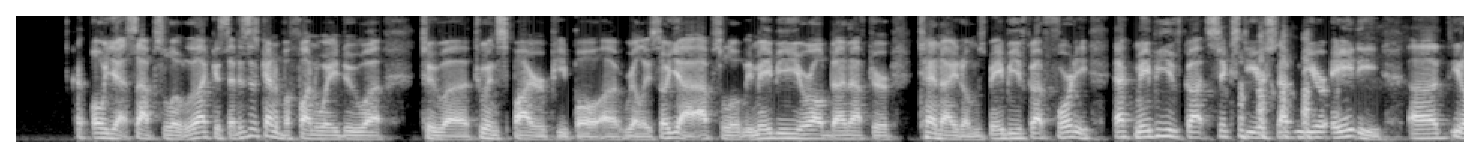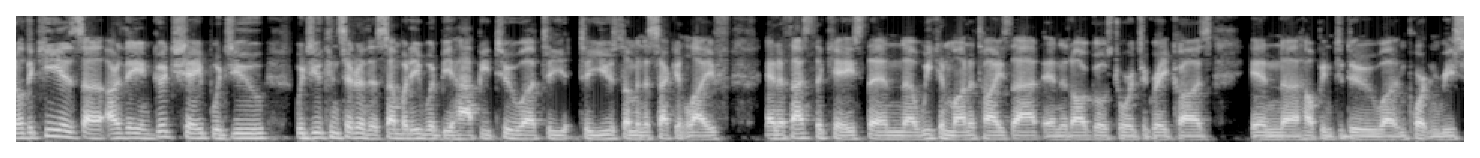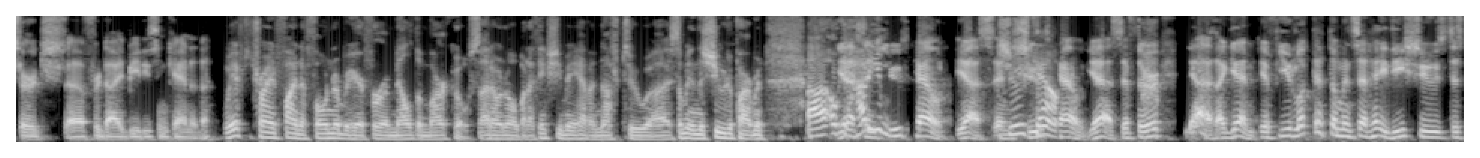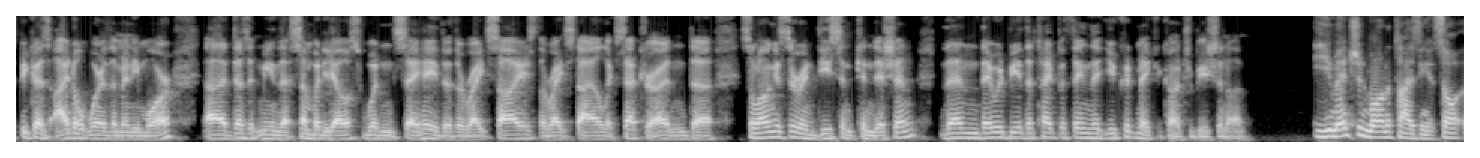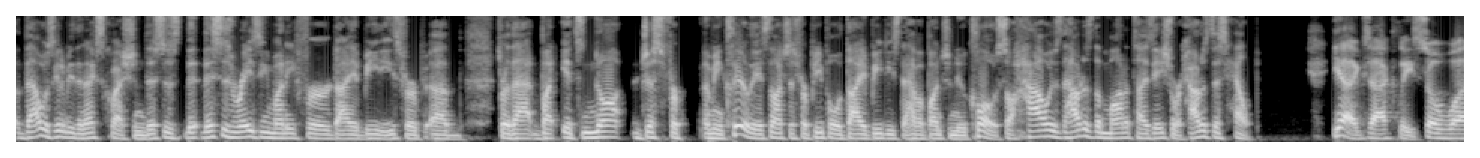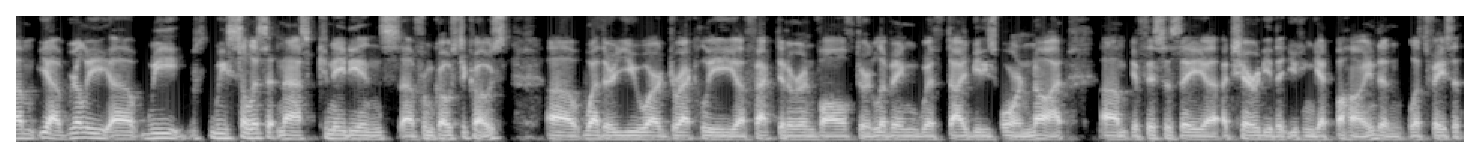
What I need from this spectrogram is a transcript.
Oh yes, absolutely. Like I said, this is kind of a fun way to uh, to uh, to inspire people, uh, really. So yeah, absolutely. Maybe you're all done after ten items. Maybe you've got forty. Heck, maybe you've got sixty or seventy or eighty. Uh, you know, the key is, uh, are they in good shape? Would you would you consider that somebody would be happy to uh, to to use them in a second life? And if that's the case, then uh, we can monetize that, and it all goes towards a great cause in uh, helping to do uh, important research uh, for diabetes in Canada. We have to try and find a phone number here for Imelda Marcos. I don't know, but I think she may have enough to uh, somebody in the shoe department. Uh, okay, yes, how do you shoes count? Yes, and shoes, shoes count. count. Yes, if they're yeah, again, if you looked at them and said, "Hey, these shoes," just because I don't wear them anymore, uh, doesn't mean that somebody else wouldn't say, "Hey, they're the right size, the right style, etc." And uh so long as they're in decent condition, then they would be the type of thing that you could make a contribution on you mentioned monetizing it, so that was going to be the next question. This is this is raising money for diabetes for uh, for that, but it's not just for. I mean, clearly, it's not just for people with diabetes to have a bunch of new clothes. So how is how does the monetization work? How does this help? Yeah, exactly. So, um, yeah, really, uh, we we solicit and ask Canadians uh, from coast to coast uh, whether you are directly affected or involved or living with diabetes or not. Um, if this is a a charity that you can get behind, and let's face it,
